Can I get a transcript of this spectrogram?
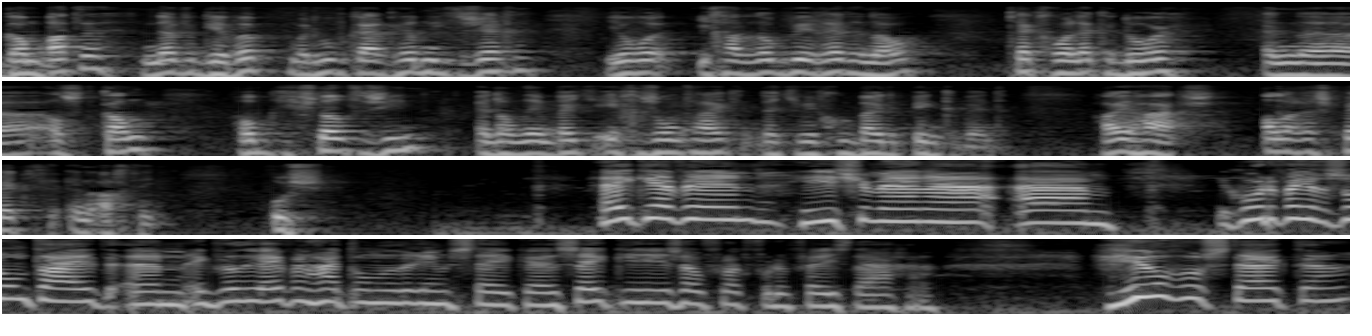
Gambatte, never give up. Maar dat hoef ik eigenlijk helemaal niet te zeggen. Jongen, je gaat het ook weer redden nou. Trek gewoon lekker door. En uh, als het kan, hoop ik je snel te zien. En dan een beetje in gezondheid, dat je weer goed bij de pinken bent. Hou je haaks. Alle respect en achting. Oes. Hey Kevin, hier is Jemena. Um, ik hoorde van je gezondheid en ik wil je even een hart onder de riem steken. Zeker hier zo vlak voor de feestdagen. heel veel sterkte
